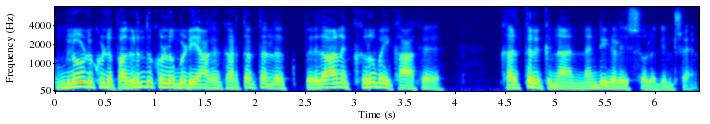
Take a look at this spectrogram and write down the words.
உங்களோடு கூட பகிர்ந்து கொள்ளும்படியாக கர்த்தர் தந்த பிரதான கிருபைக்காக கர்த்தருக்கு நான் நன்றிகளை சொல்லுகின்றேன்.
